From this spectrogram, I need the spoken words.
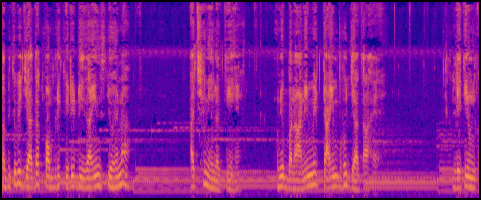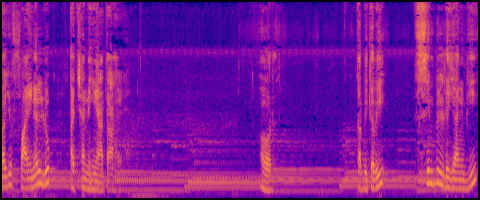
कभी कभी ज़्यादा कॉम्प्लिकेटेड डिज़ाइन जो है ना, अच्छी नहीं लगती हैं। उन्हें बनाने में टाइम बहुत जाता है। लेकिन उनका जो फाइनल लुक अच्छा नहीं आता है। और कभी कभी सिंपल डिज़ाइन भी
